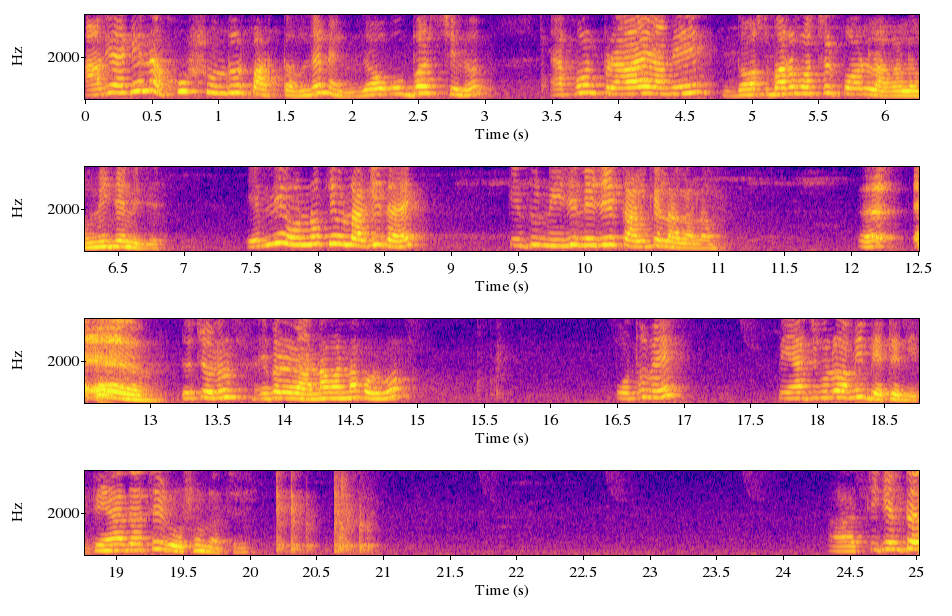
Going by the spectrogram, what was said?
আগে আগে না খুব সুন্দর পারতাম, জানেন? যা অভ্যাস ছিল। এখন প্রায় আমি দশ বারো বছর পর লাগালাম, নিজে নিজে। এমনি অন্য কেউ লাগিয়ে দেয়, কিন্তু নিজে নিজে কালকে লাগালাম। তো চলুন, এবারে রান্না বান্না করব। প্রথমে পেঁয়াজগুলো আমি বেটে নিই। পেঁয়াজ আছে, রসুন আছে। আর চিকেনটা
